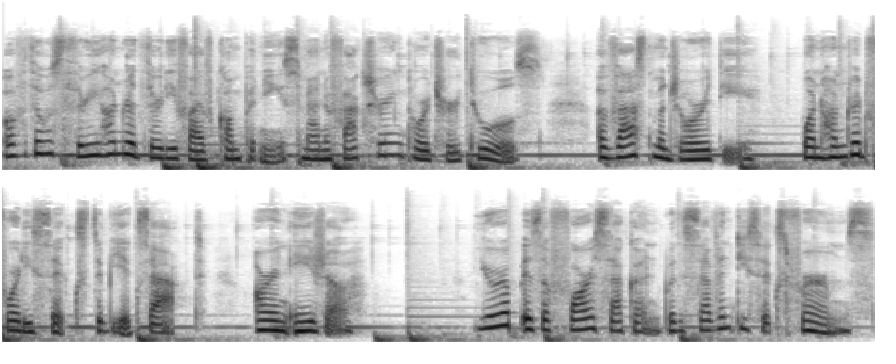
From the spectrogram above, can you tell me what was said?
Of those 335 companies manufacturing torture tools, a vast majority, 146 to be exact, are in Asia Europe is a far second with 76 firms,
